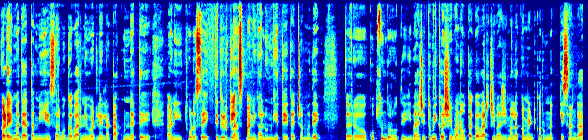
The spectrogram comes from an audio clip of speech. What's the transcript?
कढईमध्ये आता मी हे सर्व गवार निवडलेला टाकून देते आणि थोडंसं एक ते दीड ग्लास पाणी घालून घेते त्याच्यामध्ये. तर खूप सुंदर होते ही भाजी. तुम्ही कशी बनवता गवारची भाजी मला कमेंट करून नक्की सांगा.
